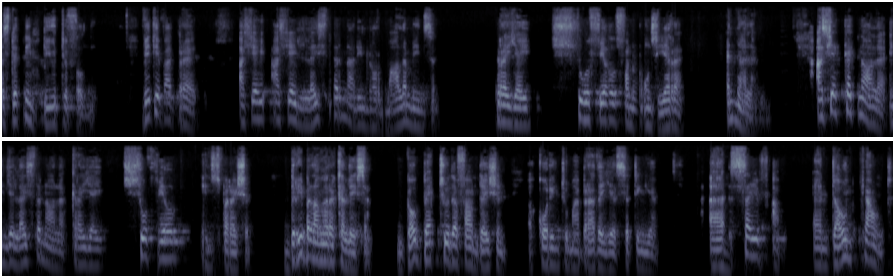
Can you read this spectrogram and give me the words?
Is dit nie beautiful nie? Weet jy wat, Brad? As jy as jy luister na die normale mense, kry jy soveel van ons Here in hulle. As jy kyk na hulle en jy luister na hulle, kry jy soveel inspiration. Drie belangrike lesse. Go back to the foundation according to my brother here sitting here. Uh, hmm. save up and don't count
